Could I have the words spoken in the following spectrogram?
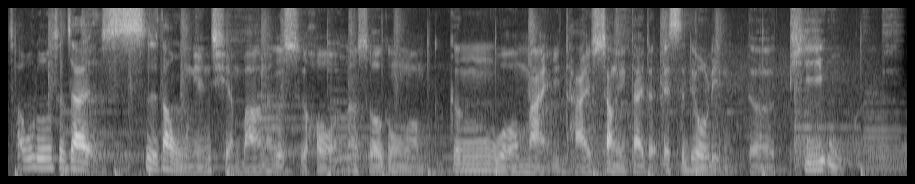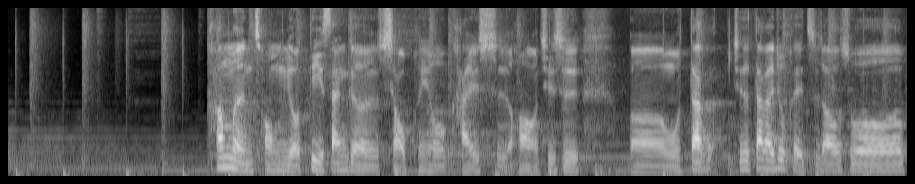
差不多是在四到五年前吧，那个时候，那时候跟我跟我买一台上一代的 S60 的 T5，他们从有第三个小朋友开始哈，其实。呃，我大概其实大概就可以知道说，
